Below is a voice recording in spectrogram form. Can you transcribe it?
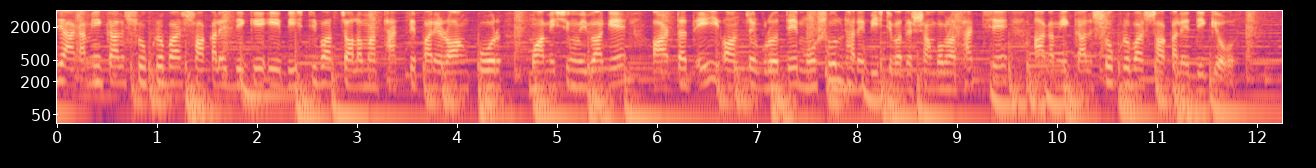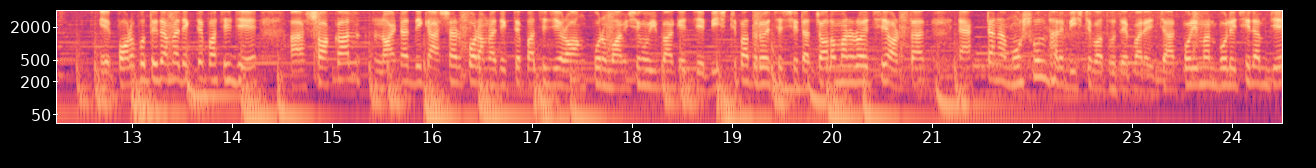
যে আগামীকাল শুক্রবার সকালের দিকে এই বৃষ্টিপাত চলমান থাকতে পারে রংপুর, ময়মনসিংহ বিভাগে। অর্থাৎ এই অঞ্চলগুলোতে মুসুলধারে বৃষ্টিপাতের সম্ভাবনা থাকছে আগামীকাল শুক্রবার সকালের দিকেও। এর পরবর্তীতে আমরা দেখতে পাচ্ছি যে সকাল নয়টার দিকে আসার পর আমরা দেখতে পাচ্ছি যে, রংপুর ময়মনসিংহ বিভাগের যে বৃষ্টিপাত রয়েছে, সেটা চলমান রয়েছে। অর্থাৎ একটানা মুষলধারে বৃষ্টিপাত হতে পারে, যার পরিমাণ বলেছিলাম যে,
